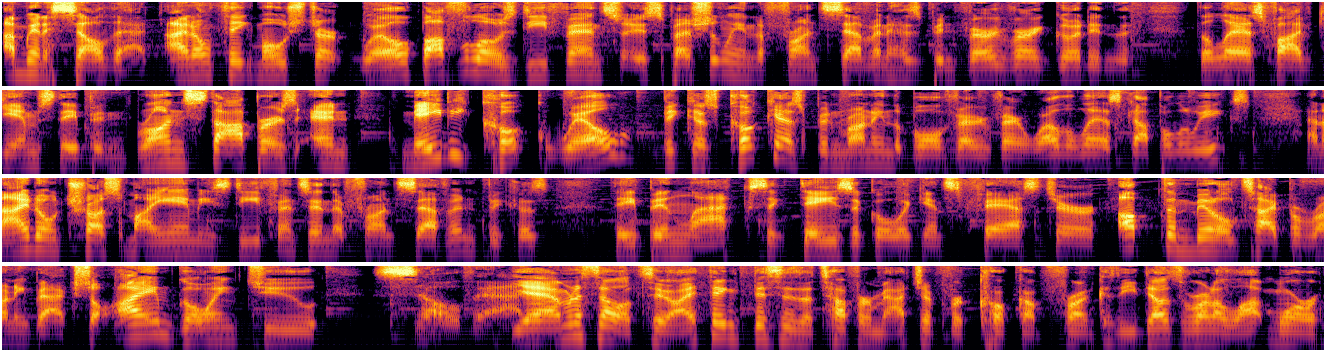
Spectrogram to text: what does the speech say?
I'm going to sell that. I don't think Mostert will. Buffalo's defense, especially in the front seven, has been very, very good in the, the last five games. They've been run stoppers, and maybe Cook will because Cook has been running the ball very, very well the last couple of weeks. And I don't trust Miami's defense in the front seven because they've been lackadaisical against faster, up the middle type of running back. So I am going to sell that. Yeah, I'm going to sell it too. I think this is a tougher matchup for Cook up front because he does run a lot more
